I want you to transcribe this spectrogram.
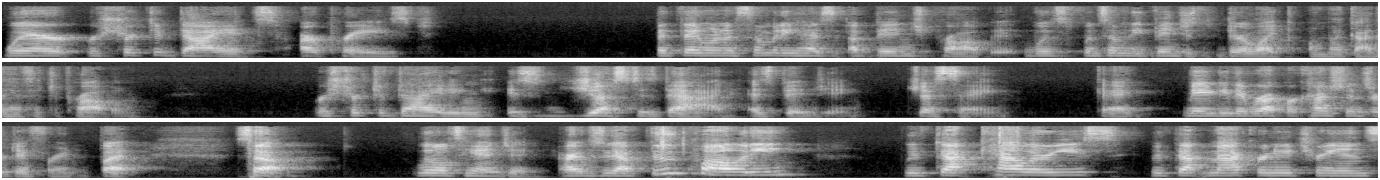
where restrictive diets are praised. But then when somebody has a binge problem, was when somebody binges, they're like, oh my God, they have such a problem. Restrictive dieting is just as bad as binging. Just saying. Okay. Maybe the repercussions are different. But so, little tangent. All right. So we got food quality, we've got calories, we've got macronutrients.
